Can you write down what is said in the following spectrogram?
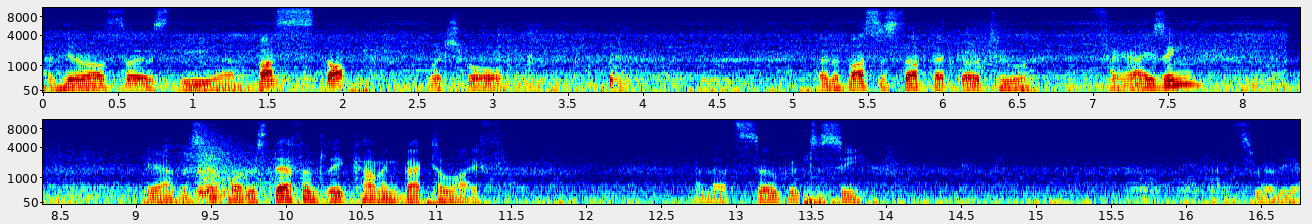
And here also is the uh, bus stop, which will where the buses stop that go to Freising. Yeah, this airport is definitely coming back to life. And that's so good to see. Really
